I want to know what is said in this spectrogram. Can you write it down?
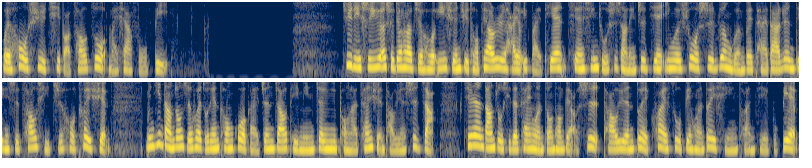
为后续弃保操作埋下伏笔。距离十一月二十六号的九合一选举投票日还有一百天，前新竹市长林志坚因为硕士论文被台大认定是抄袭之后退选。民进党中执会昨天通过改征召提名郑玉鹏来参选桃园市长。兼任党主席的蔡英文总统表示，桃园队快速变换队形，团结不变。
